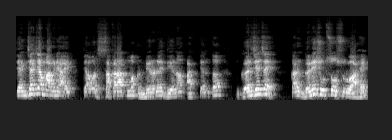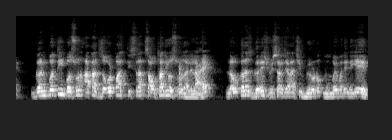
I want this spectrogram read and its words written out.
त्यांच्या ज्या मागण्या आहेत त्यावर सकारात्मक निर्णय देणं अत्यंत गरजेचं आहे. कारण गणेश उत्सव सुरू आहे. गणपती बसून आता जवळपास तिसरा चौथा दिवस सुरू झालेला आहे. लवकरच गणेश विसर्जनाची मिरवणूक मुंबईमध्ये निघेल.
